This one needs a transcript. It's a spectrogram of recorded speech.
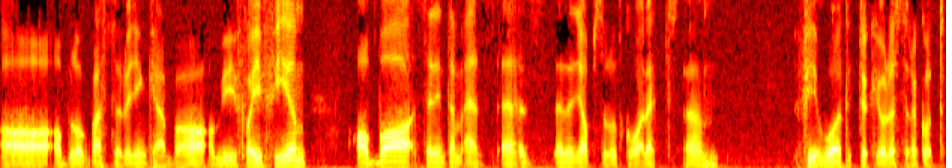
a, a blockbuster, vagy inkább a, a műfai film, abba szerintem ez, ez, ez egy abszolút korrekt um, film volt, egy tök jól összerakott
